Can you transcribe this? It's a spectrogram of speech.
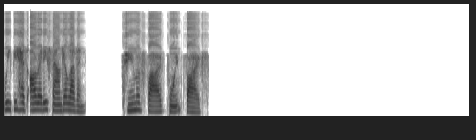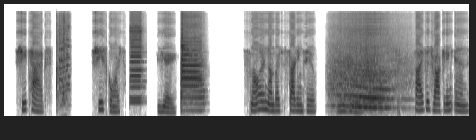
Weepy has already found 11. Team of 5.5 She tags. She scores. Yay. Smaller numbers starting to. Woohoo. 5 is rocketing in.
